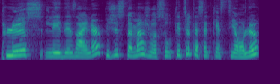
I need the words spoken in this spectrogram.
plus les designers. Puis justement, je vais sauter tout à cette question-là.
